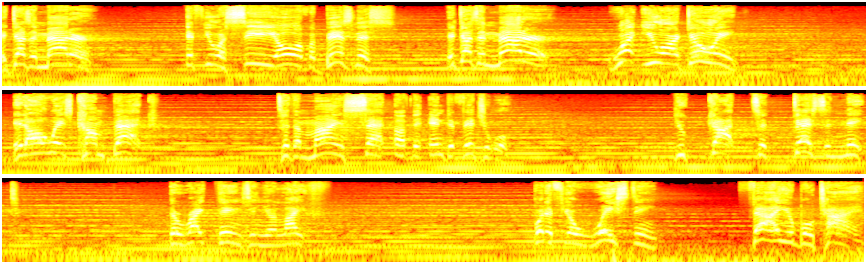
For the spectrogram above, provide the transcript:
It doesn't matter if you're a CEO of a business. It doesn't matter what you are doing. It always comes back to the mindset of the individual. You got to designate the right things in your life. But if you're wasting valuable time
